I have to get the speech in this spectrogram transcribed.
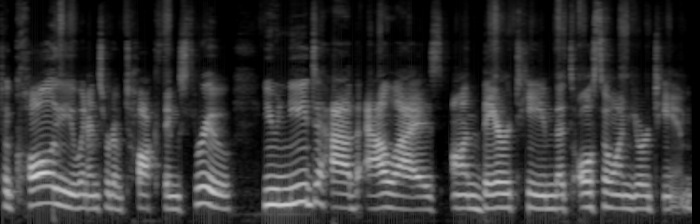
to call you and sort of talk things through, you need to have allies on their team that's also on your team.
